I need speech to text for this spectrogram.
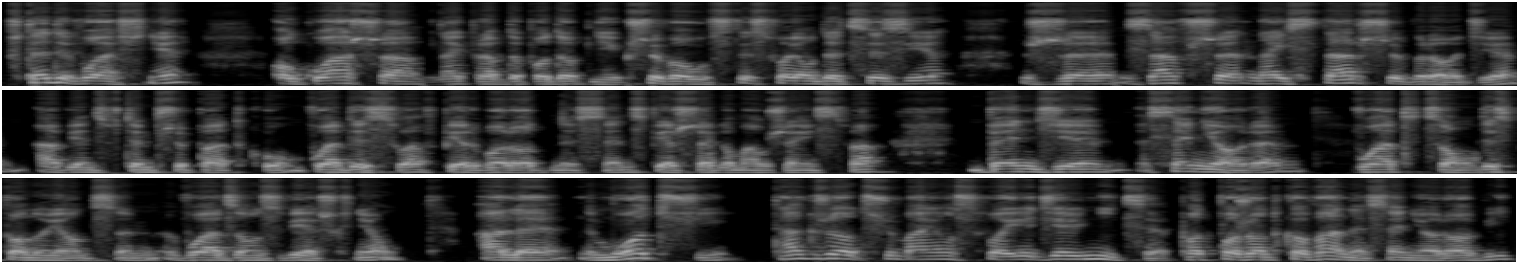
Wtedy właśnie ogłasza najprawdopodobniej krzywousty swoją decyzję, że zawsze najstarszy w rodzie, a więc w tym przypadku Władysław, pierworodny syn z pierwszego małżeństwa, będzie seniorem, władcą dysponującym władzą zwierzchnią, ale młodsi także otrzymają swoje dzielnice, podporządkowane seniorowi,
